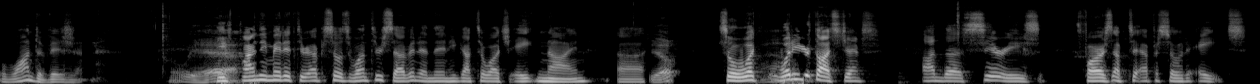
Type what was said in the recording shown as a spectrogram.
WandaVision. Oh yeah. He finally made it through episodes one through seven, and then he got to watch eight and nine. Uh, Yep. so, what Wow. what are your thoughts, James, on the series as far as up to episode eight?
